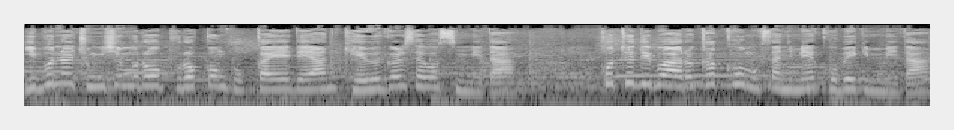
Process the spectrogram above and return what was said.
이분을 중심으로 불어권 국가에 대한 계획을 세웠습니다. 코트디부아르 카코우 목사님의 고백입니다.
